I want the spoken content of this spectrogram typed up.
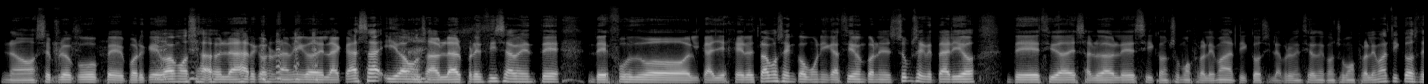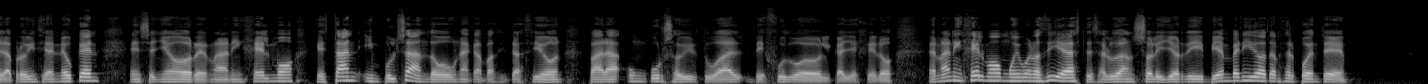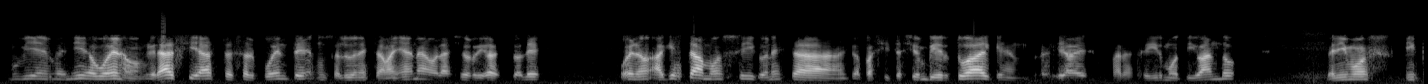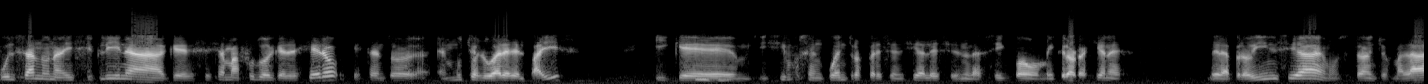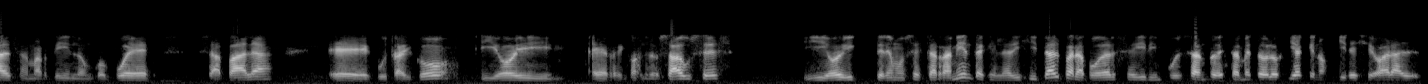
No se preocupe, porque vamos a hablar con un amigo de la casa y vamos a hablar precisamente de fútbol callejero. Estamos en comunicación con el subsecretario de Ciudades Saludables y Consumos Problemáticos y la Prevención de Consumos Problemáticos de la provincia de Neuquén, el señor Hernán Ingelmo, que están impulsando una capacitación para un curso virtual de fútbol callejero. Hernán Ingelmo, muy buenos días, te saludan Sol y Jordi. Bienvenido a Tercer Puente. Bienvenido, bueno, gracias, Tercer Puente, un saludo en esta mañana, hola Jordi Sole. Bueno, aquí estamos, sí, con esta capacitación virtual que en realidad es para seguir motivando. Venimos impulsando una disciplina que se llama fútbol callejero, que está en, todo, en muchos lugares del país y que uh -huh. hicimos encuentros presenciales en las cinco microregiones de la provincia, hemos estado en Chosmalal, San Martín, Loncopué, Zapala, eh, Cutalcó y hoy eh, Rincón de los Sauces y hoy tenemos esta herramienta que es la digital para poder seguir impulsando esta metodología que nos quiere llevar al,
